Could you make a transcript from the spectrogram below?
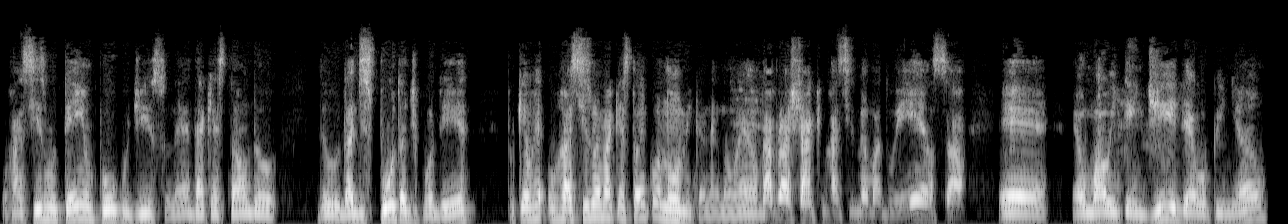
O racismo tem um pouco disso, né? Da questão do, do da disputa de poder, porque o, o, racismo é uma questão econômica, né? Não é, não dá para achar que o racismo é uma doença, é, é o mal entendido, é a opinião.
